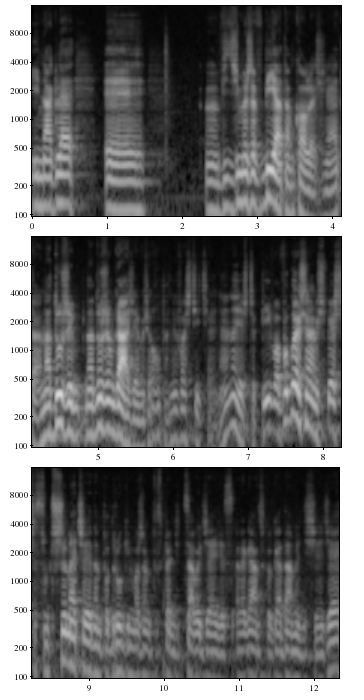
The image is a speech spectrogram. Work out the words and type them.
i nagle e, e, widzimy, że wbija tam koleś, nie? Tak, na, dużym, na dużym gazie. Myślę, o, pewnie właściciel, nie? No jeszcze piwo. W ogóle się nam śpieszy, są trzy mecze, jeden po drugim, możemy tu spędzić cały dzień, jest elegancko, gadamy, nic się nie dzieje.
